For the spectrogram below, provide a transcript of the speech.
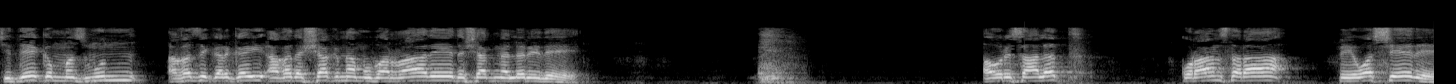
چې د کوم مضمون هغه ذکر کوي هغه د شک نه مبرا دی د شک نه لري دی او رسالت قران سره پیوس شه دی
